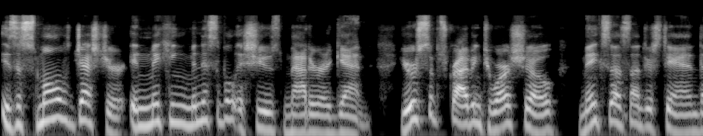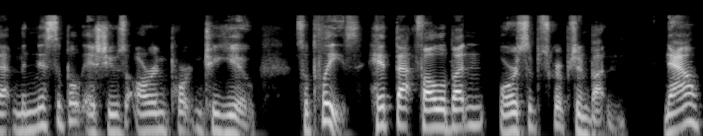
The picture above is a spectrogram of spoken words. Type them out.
is a small gesture in making municipal issues matter again. Your subscribing to our show makes us understand that municipal issues are important to you. So please hit that follow button or subscription button. Now,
